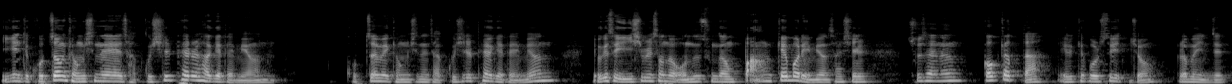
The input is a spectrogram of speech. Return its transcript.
이게 이제 고점 경신에 자꾸 실패를 하게 되면 고점의 경신에 자꾸 실패하게 되면 여기서 21선을 어느 순간 빵 깨버리면 사실 추세는 꺾였다 이렇게 볼 수 있죠. 그러면 이제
